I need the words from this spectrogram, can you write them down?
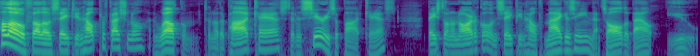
Hello, fellow safety and health professional, and welcome to another podcast and a series of podcasts based on an article in Safety and Health magazine that's all about you.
